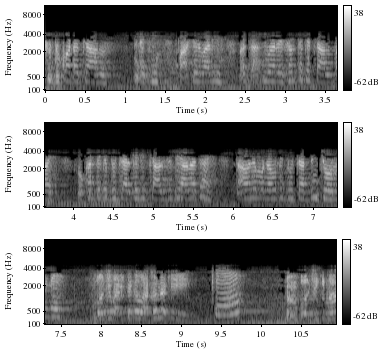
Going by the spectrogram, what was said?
শুধু কটা চাল দেখি পাশের বাড়ি ওই কাকিমার এখান থেকে চাল পাই ওখান থেকে দু চার কেজি চাল যদি আনা যায় তাহলে মোটামুটি দু চার দিন চলবে বলছি বাড়িতে কেউ আছো নাকি? কে বলছি কি মা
